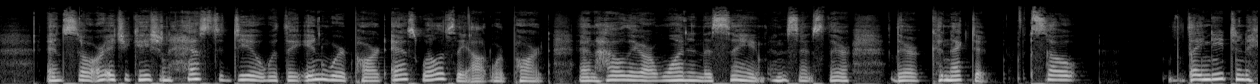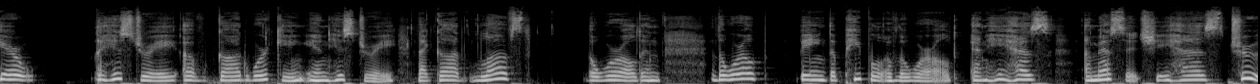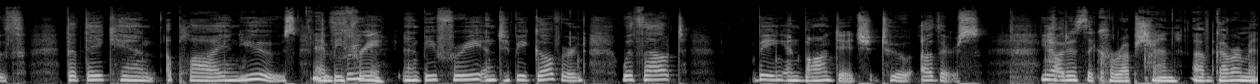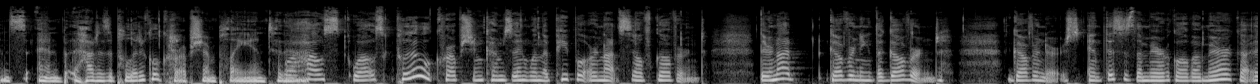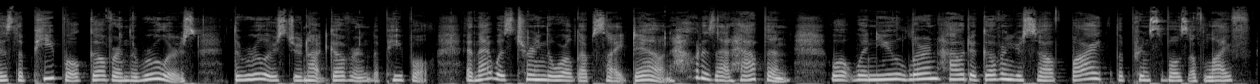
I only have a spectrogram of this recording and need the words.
And so our education has to deal with the inward part as well as the outward part and how they are one and the same in the sense they're they're connected. So they need to hear the history of God working in history, that God loves the world and the world being the people of the world, and He has a message, She has truth that they can apply and use and be free. and be free and to be governed without being in bondage to others. You how know, does the corruption of governments and how does the political corruption play into that? Well, how, well, political corruption comes in when the people are not self-governed. They're not governing the governed governors. And this is the miracle of America is the people govern the rulers. The rulers do not govern the people. And that was turning the world upside down. How does that happen? Well, when you learn how to govern yourself by the principles of life,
